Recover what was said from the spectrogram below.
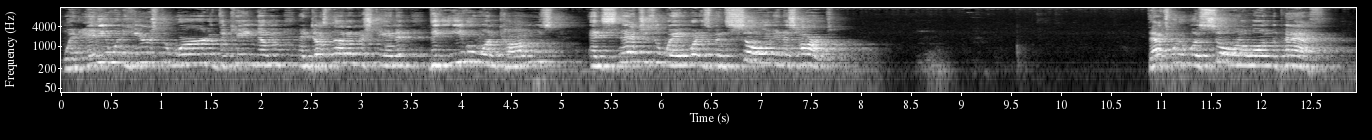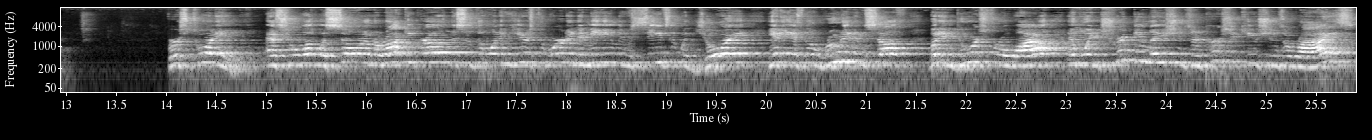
When anyone hears the word of the kingdom and does not understand it, the evil one comes and snatches away what has been sown in his heart. That's what it was sown along the path. Verse 20 As for what was sown on the rocky ground, this is the one who hears the word and immediately receives it with joy, yet he has no root in himself, but endures for a while. And when tribulations and persecutions arise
